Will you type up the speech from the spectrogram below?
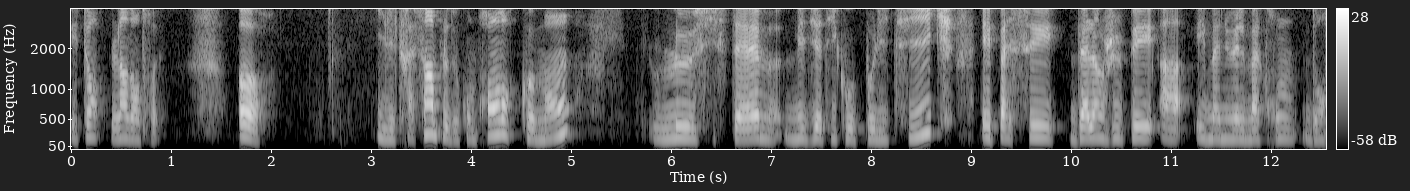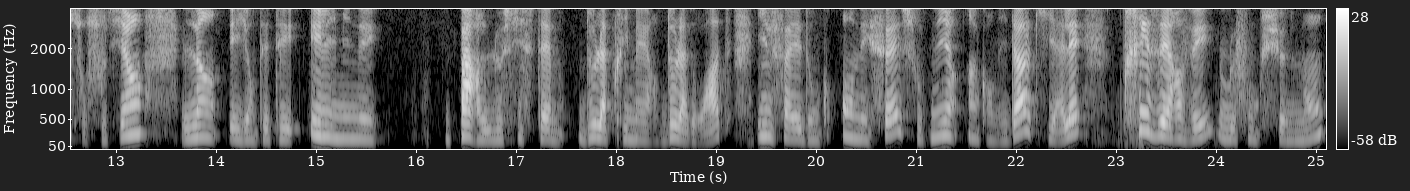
étant l'un d'entre eux. Or, il est très simple de comprendre comment le système médiatico-politique est passé d'Alain Juppé à Emmanuel Macron dans son soutien, l'un ayant été éliminé par le système de la primaire de la droite, il fallait donc en effet soutenir un candidat qui allait préserver le fonctionnement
